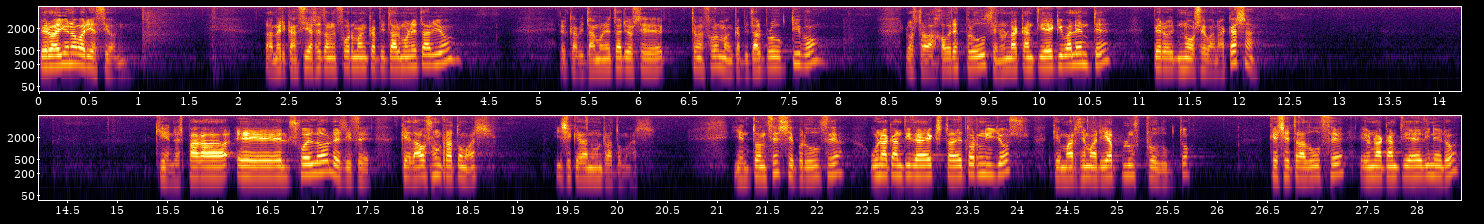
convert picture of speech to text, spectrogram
Pero hay una variación. La mercancía se transforma en capital monetario, el capital monetario se transforma en capital productivo, los trabajadores producen una cantidad equivalente, pero no se van a casa. Quien les paga el sueldo les dice, quedaos un rato más, y se quedan un rato más. Y entonces se produce una cantidad extra de tornillos que Marx llamaría plusproducto, que se traduce en una cantidad de dinero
